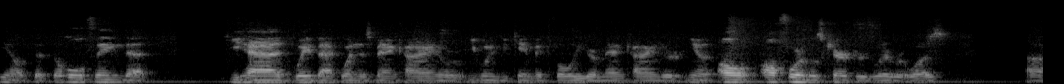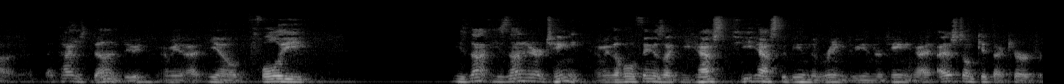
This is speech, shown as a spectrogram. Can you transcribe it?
you know, the, the whole thing that he had way back when as Mankind, or even when he became Mick Foley or Mankind, or you know, all all four of those characters, whatever it was. Uh, that time's done, dude. I mean, I, you know, fully. He's not. He's not entertaining. I mean, the whole thing is like he has. He has to be in the ring to be entertaining. I, I just don't get that character.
